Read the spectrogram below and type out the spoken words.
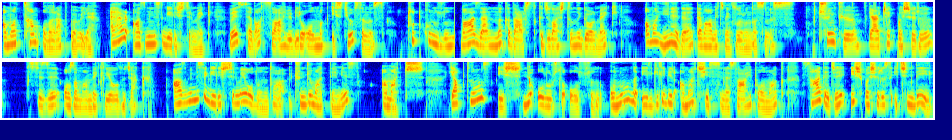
ama tam olarak böyle. Eğer azminizi geliştirmek ve sebat sahibi biri olmak istiyorsanız tutkunuzun bazen ne kadar sıkıcılaştığını görmek ama yine de devam etmek zorundasınız. Çünkü gerçek başarı sizi o zaman bekliyor olacak. Azmimizi geliştirme yolunda üçüncü maddemiz amaç. Yaptığımız iş ne olursa olsun onunla ilgili bir amaç hissine sahip olmak sadece iş başarısı için değil,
